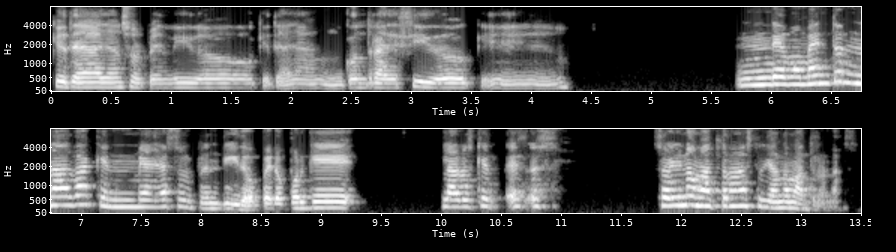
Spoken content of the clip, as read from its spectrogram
que te hayan sorprendido, que te hayan contradecido, que... Mm, de momento nada que me haya sorprendido, pero porque, claro, es que soy una matrona estudiando matronas.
